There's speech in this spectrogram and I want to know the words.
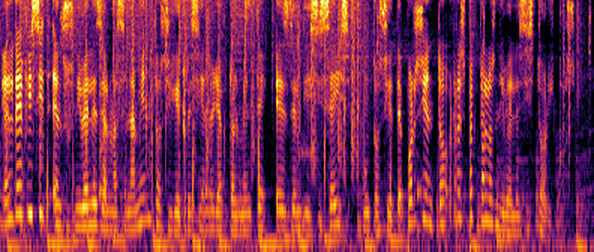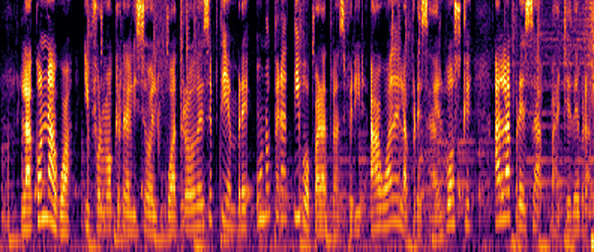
El déficit en sus niveles de almacenamiento sigue creciendo y actualmente es del 16.7% respecto a los niveles históricos. La Conagua informó que realizó el 4 de septiembre un operativo para transferir agua de la presa El Bosque a la presa Valle de Bravo.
